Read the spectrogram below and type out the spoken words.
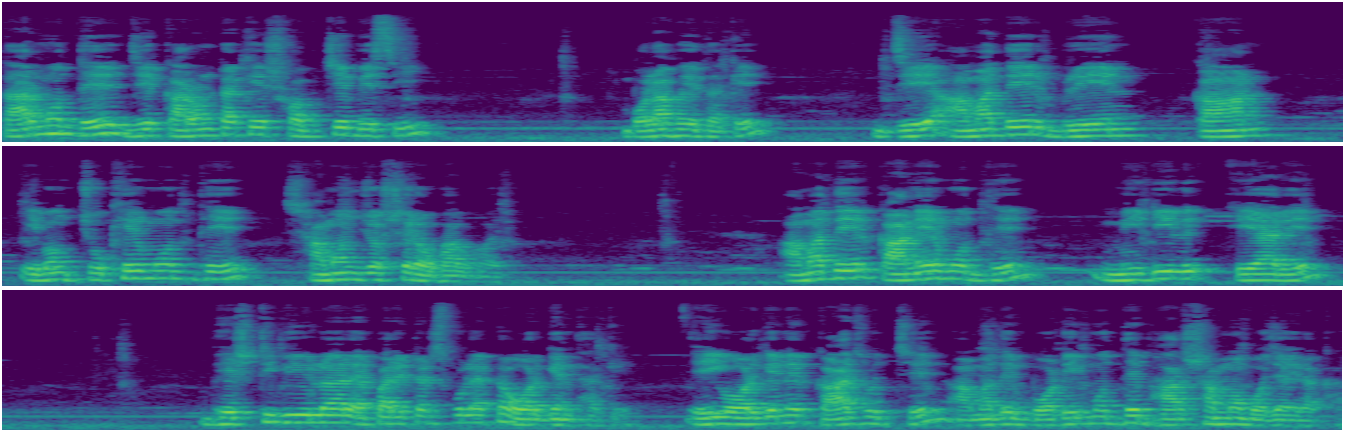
তার মধ্যে যে কারণটাকে সবচেয়ে বেশি বলা হয়ে থাকে, যে আমাদের ব্রেন কান এবং চোখের মধ্যে সামঞ্জস্যের অভাব হয়। আমাদের কানের মধ্যে মিডিল এয়ারে ভেস্টিবিউলার অ্যাপারেটাস বলে একটা অর্গ্যান থাকে। এই অর্গ্যানের কাজ হচ্ছে আমাদের বডির মধ্যে ভারসাম্য বজায় রাখা।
